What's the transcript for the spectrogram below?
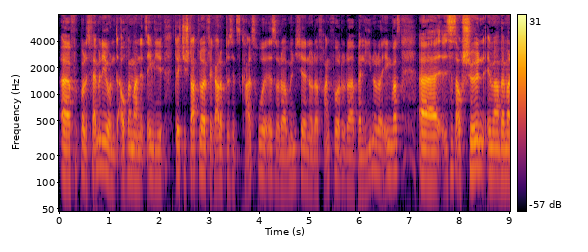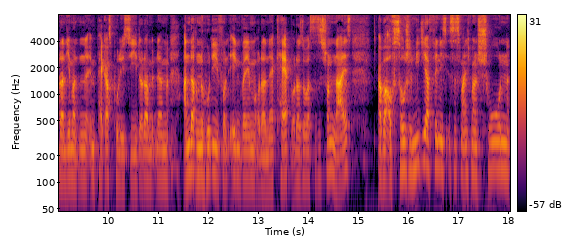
Äh, Football ist Family und auch wenn man jetzt irgendwie durch die Stadt läuft, egal ob das jetzt Karlsruhe ist oder München oder Frankfurt oder Berlin oder irgendwas, äh, ist es auch schön, immer wenn man dann jemanden im Packers-Pulli sieht oder mit einem anderen Hoodie von irgendwem oder einer Cap oder sowas. Das ist schon nice. Aber auf Social Media, finde ich, ist es manchmal schon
